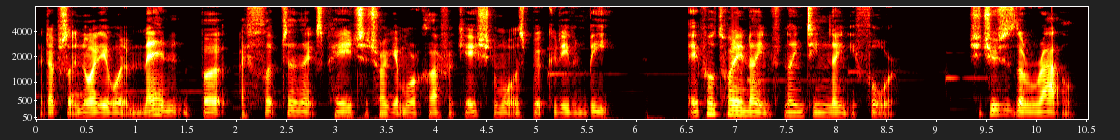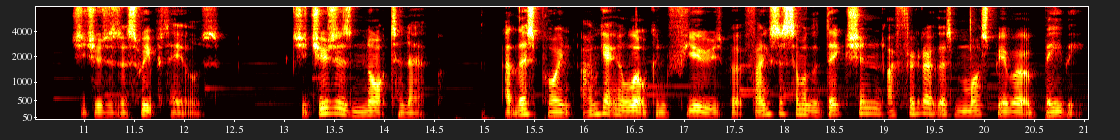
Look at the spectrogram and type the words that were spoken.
I had absolutely no idea what it meant, but I flipped to the next page to try to get more clarification on what this book could even be. April 29th, 1994. She chooses the rattle. She chooses the sweet potatoes. She chooses not to nap. At this point, I'm getting a little confused, but thanks to some of the diction, I figured out this must be about a baby.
